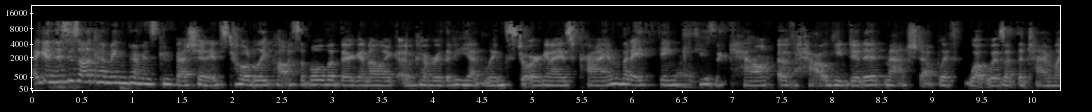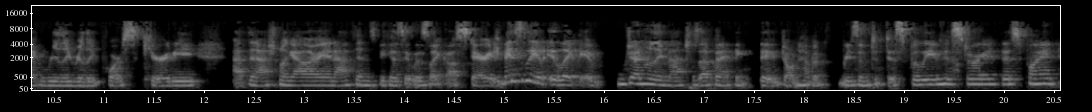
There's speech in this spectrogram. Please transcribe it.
again, this is all coming from his confession. It's totally possible that they're gonna like uncover that he had links to organized crime. But I think his account of how he did it matched up with what was at the time like really really poor security at the National Gallery in Athens because it was like austerity. Basically, it, it like it generally matches up, and I think they don't have a reason to disbelieve his story at this point.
